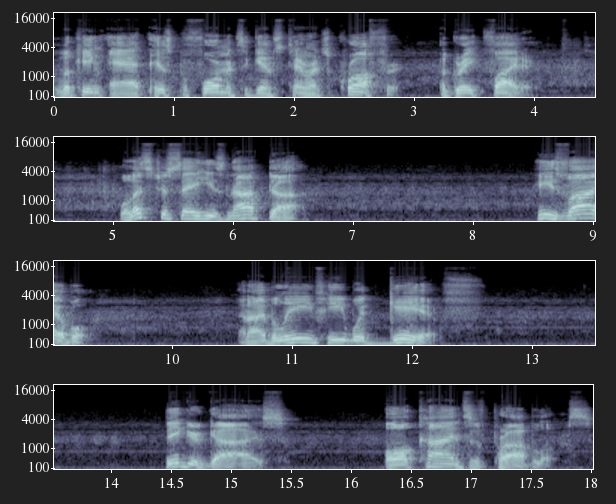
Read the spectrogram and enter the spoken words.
looking at his performance against Terence Crawford, a great fighter. Well, let's just say he's not done. He's viable. And I believe he would give bigger guys all kinds of problems.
